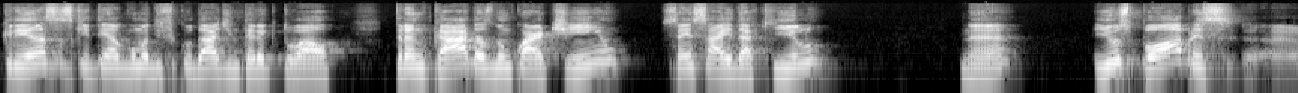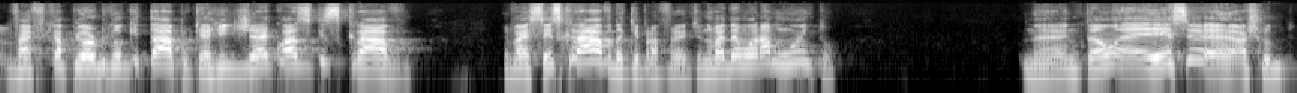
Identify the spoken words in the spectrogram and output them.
Crianças que têm alguma dificuldade intelectual trancadas num quartinho, sem sair daquilo, né? E os pobres eh, vai ficar pior do que o que tá, porque a gente já é quase que escravo. Vai ser escravo daqui para frente, não vai demorar muito. Né? Então, é esse, é, acho que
